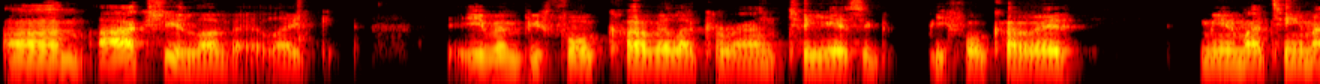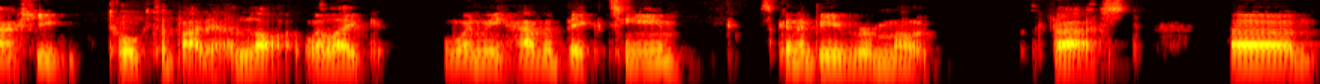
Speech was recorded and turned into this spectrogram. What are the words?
um i actually love it like even before covid like around two years before covid me and my team actually talked about it a lot where like when we have a big team it's going to be remote first, um,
